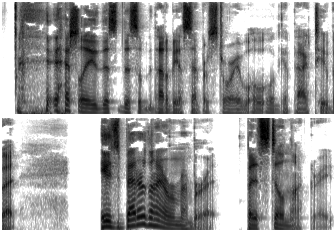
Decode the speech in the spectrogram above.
actually, this this that'll be a separate story. We'll we'll get back to, but it's better than I remember it, but it's still not great.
